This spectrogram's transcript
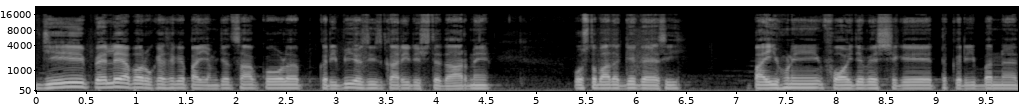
ਜੀ ਪਹਿਲੇ ਆਪਾਂ ਰੁਕੇ ਸੀਗੇ ਭਾਈ ਅਮਜਦ ਸਾਹਿਬ ਕੋਲ ਕਰੀਬੀ ਅਜ਼ੀਜ਼ ਕਾਰੀ ਰਿਸ਼ਤੇਦਾਰ ਨੇ ਉਸ ਤੋਂ ਬਾਅਦ ਅੱਗੇ ਗਏ ਸੀ ਭਾਈ ਹੁਣੀ ਫੌਜ ਦੇ ਵਿੱਚ ਸੀਗੇ ਤਕਰੀਬਨ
